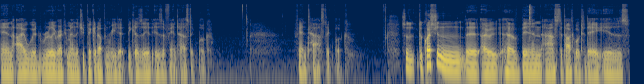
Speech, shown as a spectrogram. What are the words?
And I would really recommend that you pick it up and read it because it is a fantastic book. Fantastic book. So, the question that I have been asked to talk about today is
